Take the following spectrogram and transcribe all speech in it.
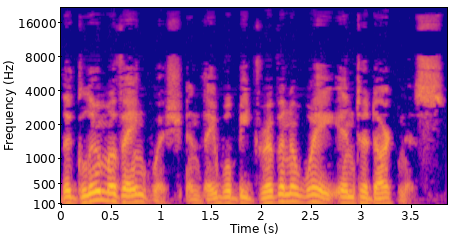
the gloom of anguish, and they will be driven away into darkness.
